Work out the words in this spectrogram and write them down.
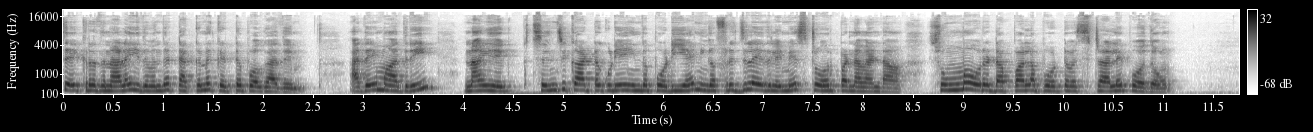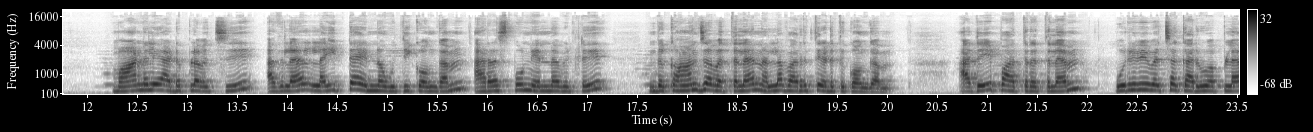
சேர்க்குறதுனால இது வந்து டக்குன்னு கெட்டு போகாது. அதே மாதிரி நான் செஞ்சு காட்டக்கூடிய இந்த பொடியை நீங்கள் ஃப்ரிட்ஜில் எதுலேயுமே ஸ்டோர் பண்ண வேண்டாம். சும்மா ஒரு டப்பாவில் போட்டு வச்சிட்டாலே போதும். வானலி அடுப்பில் வச்சு அதில் லைட்டாக எண்ணெய் ஊற்றிக்கோங்க அரை ஸ்பூன் எண்ணெய் விட்டு இந்த காஞ்ச வத்தலை நல்லா வறுத்து எடுத்துக்கோங்க. அதே பாத்திரத்தில் உருவி வச்ச கருவேப்பிலை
